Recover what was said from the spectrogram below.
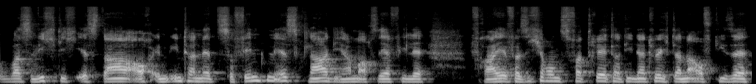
was wichtig ist, da auch im Internet zu finden ist. Klar, die haben auch sehr viele freie Versicherungsvertreter, die natürlich dann auf diese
